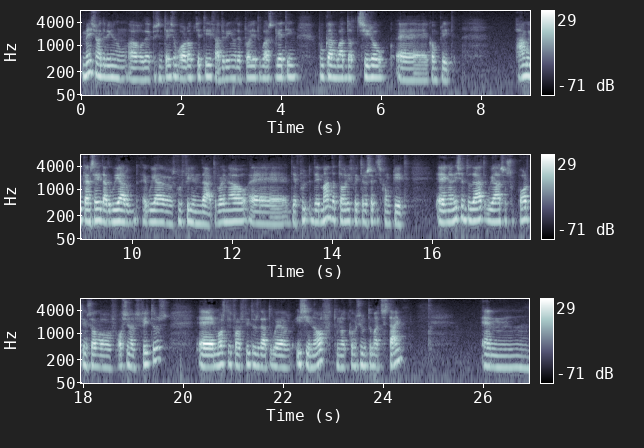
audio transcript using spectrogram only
mentioned at the beginning of the presentation, our objective at the beginning of the project was getting Vulkan 1.0 uh, complete and we can say that we are we are fulfilling that right now. Uh, the the mandatory feature set is complete. In addition to that, we are also supporting some of optional features, uh, mostly for features that were easy enough to not consume too much time. And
